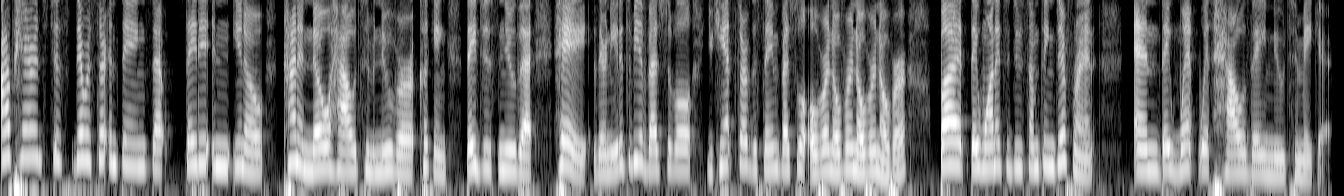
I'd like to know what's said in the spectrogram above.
our parents just, there were certain things that they didn't, you know, kind of know how to maneuver cooking. They just knew that, hey, there needed to be a vegetable. You can't serve the same vegetable over and over and over and over. But they wanted to do something different. And they went with how they knew to make it.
